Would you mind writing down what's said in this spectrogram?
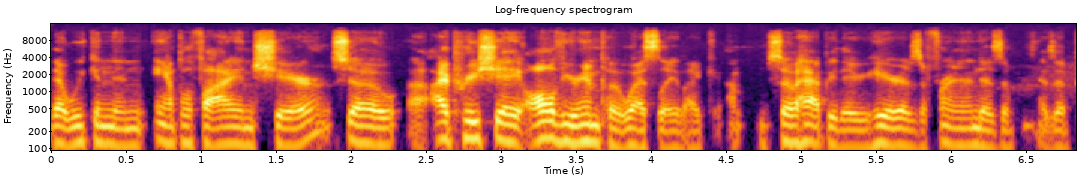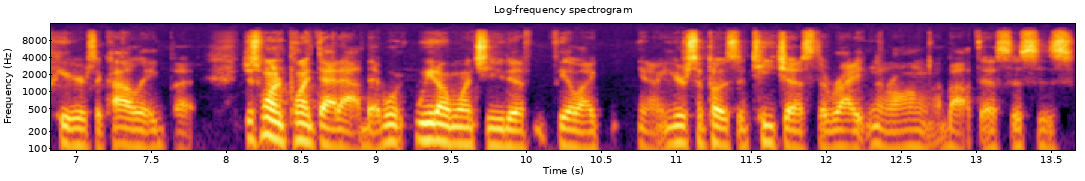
that we can then amplify and share. So uh, I appreciate all of your input, Wesley. Like I'm so happy that you're here as a friend, as a as a peer, as a colleague. But just want to point that out that we don't want you to feel like you know you're supposed to teach us the right and the wrong about this. This is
